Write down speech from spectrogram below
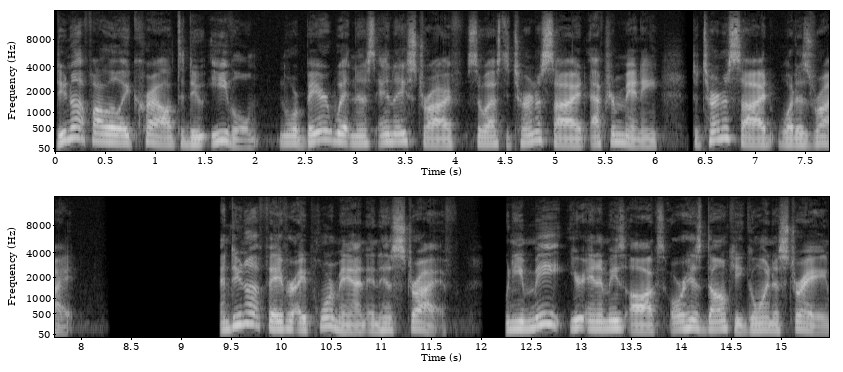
Do not follow a crowd to do evil, nor bear witness in a strife so as to turn aside after many, to turn aside what is right. And do not favor a poor man in his strife. When you meet your enemy's ox or his donkey going astray,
